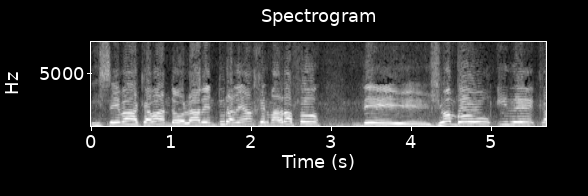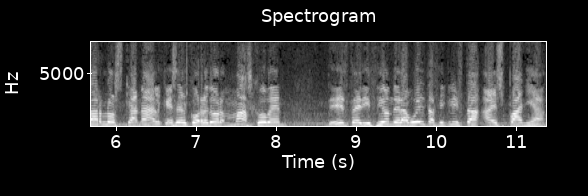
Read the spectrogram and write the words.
y se va acabando la aventura de Ángel Madrazo de Joan Bou y de Carlos Canal, que es el corredor más joven de esta edición de la Vuelta Ciclista a España.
